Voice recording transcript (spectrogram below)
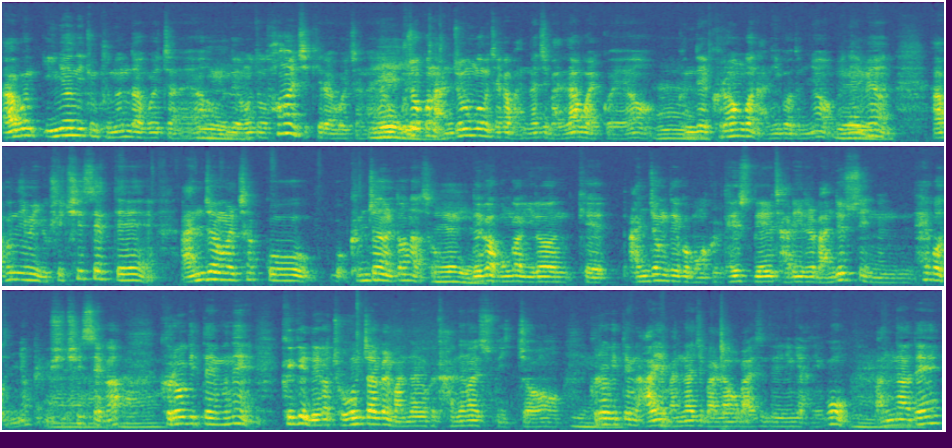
아분 인연이 좀 붙는다고 했잖아요. 예, 근데 예. 어느 정도 선을 지키라고 했잖아요. 예, 예. 무조건 안 좋은 거면 제가 만나지 말라고 할 거예요. 음. 근데 그런 건 아니거든요. 왜냐면 아버님이 67세 때 안정을 찾고 뭐 금전을 떠나서 예, 예. 내가 뭔가 이렇게 안정되고 뭔가 내 자리를 만들 수 있는 해거든요. 67세가. 아, 그러기 때문에 그게 내가 좋은 짝을 만나면 그게 가능할 수도 있죠. 예. 그러기 때문에 아예 만나지 말라고 말씀드리는 게 아니고 음. 만나되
